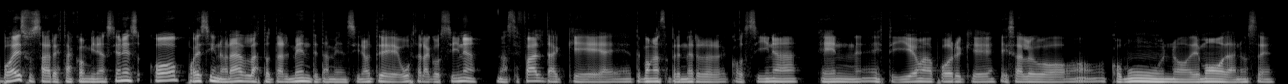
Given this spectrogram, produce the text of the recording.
Podés usar estas combinaciones o puedes ignorarlas totalmente también. Si no te gusta la cocina, no hace falta que eh, te pongas a aprender cocina en este idioma porque es algo común o de moda, no sé.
